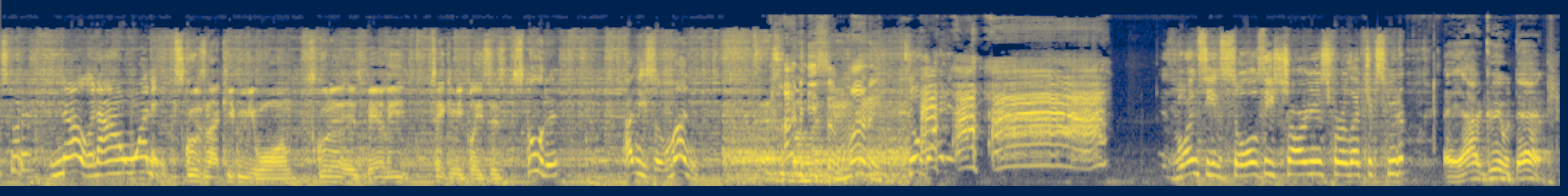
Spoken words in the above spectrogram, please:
Electric scooter? No, and I don't want it. Scooter's not keeping me warm. Scooter is barely taking me places. Scooter? I need some money. I need some money. Joe Biden once he installs these chargers for electric scooter. Hey, I agree with that.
